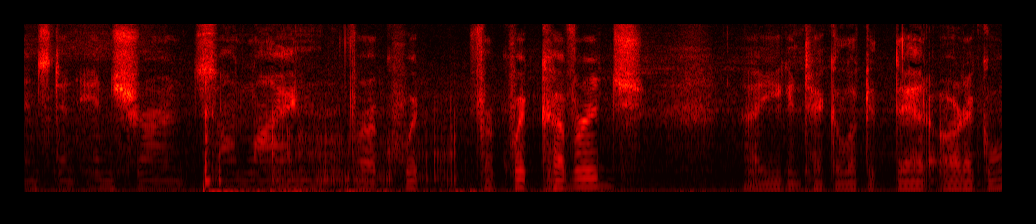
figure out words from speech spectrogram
instant insurance online quick for quick coverage. Uh, you can take a look at that article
